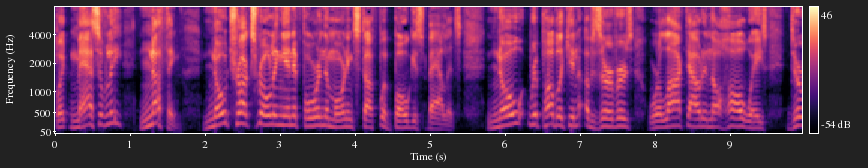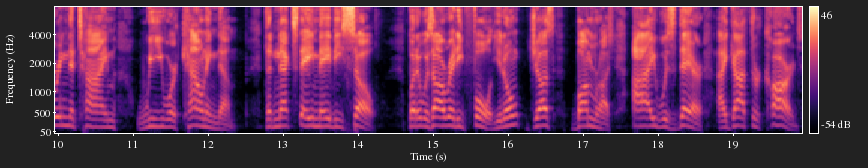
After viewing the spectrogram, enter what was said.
but massively, nothing. No trucks rolling in at four in the morning stuffed with bogus ballots. No Republican observers were locked out in the hallways during the time we were counting them. The next day, maybe so, but it was already full. You don't just bum rush. I was there. I got their cards.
